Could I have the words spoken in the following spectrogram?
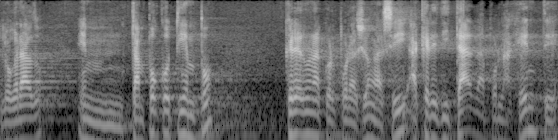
logrado en tan poco tiempo crear una corporación así, acreditada por la gente,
